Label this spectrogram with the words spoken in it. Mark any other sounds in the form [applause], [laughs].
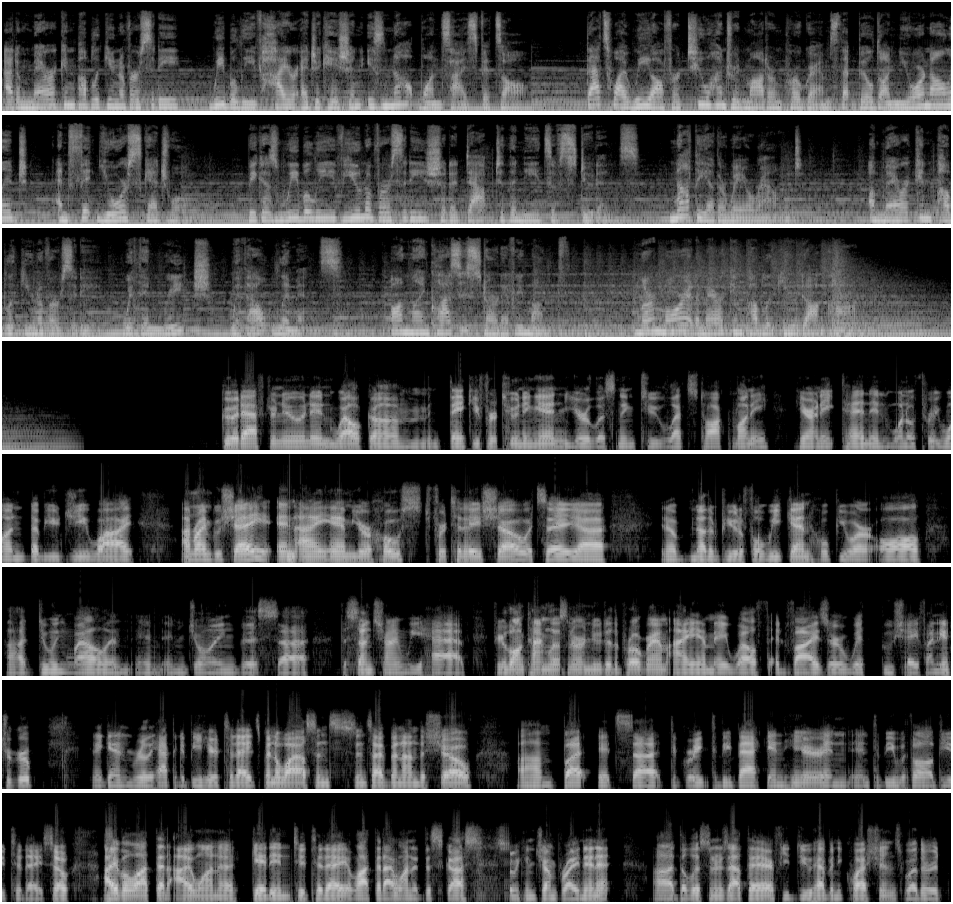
At American Public University, we believe higher education is not one size fits all. That's why we offer 200 modern programs that build on your knowledge and fit your schedule. Because we believe universities should adapt to the needs of students, not the other way around. American Public University, within reach, without limits. Online classes start every month. Learn more at AmericanPublicU.com. Good afternoon and welcome. Thank you for tuning in. You're listening to Let's Talk Money here on 810 and 1031 WGY. I'm Ryan Bouchey and I am your host for today's show. It's a uh, you know another beautiful weekend. Hope you are all uh, doing well and, and enjoying this uh, the sunshine we have. If you're a long-time listener or new to the program, I am a wealth advisor with Bouchey Financial Group. And again, really happy to be here today. It's been a while since since I've been on the show, um, but it's uh, great to be back in here and and to be with all of you today. So I have a lot that I want to get into today, a lot that I want to discuss, so we can jump right in it. Uh, the listeners out there, if you do have any questions, whether it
